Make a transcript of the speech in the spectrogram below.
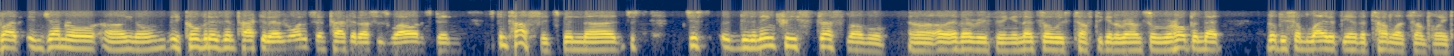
But in general, uh, you know, COVID has impacted everyone. It's impacted us as well, and it's been it's been tough. It's been uh, just just uh, there's an increased stress level uh, of everything, and that's always tough to get around. So we're hoping that there'll be some light at the end of the tunnel at some point.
